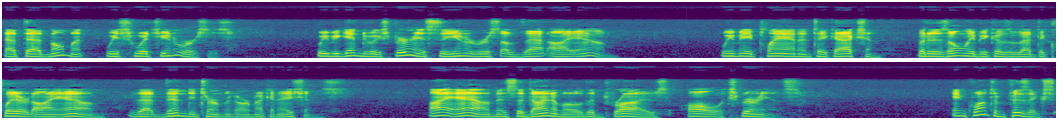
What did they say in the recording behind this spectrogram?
at that moment we switch universes. We begin to experience the universe of that I am. We may plan and take action, but it is only because of that declared I am that then determined our machinations. I am is the dynamo that drives all experience. In quantum physics,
